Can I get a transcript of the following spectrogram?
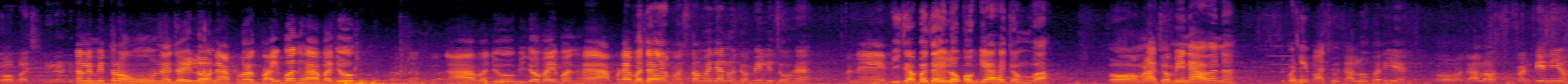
તો બસ. એટલે મિત્રો હું ને જઈલો ને આપણો એક ભાઈબંધ હે આ બાજુ. આ બાજુ બીજો ભાઈબંધ હે. આપણે બધાએ મસ્ત મજાનું જમી લીધું હે. અને બીજા બધા લોકો ગયા હે જમવા. તો હમણાં જમીને આવે ને પછી પાછું ચાલુ કરીએ. તો ચાલો કન્ટિન્યુ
